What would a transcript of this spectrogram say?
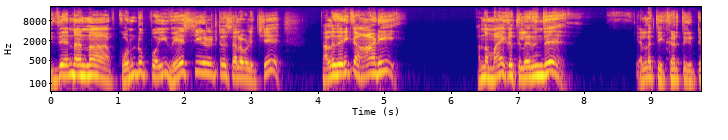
இது என்னன்னா கொண்டு போய் வேசிகள்கிட்ட செலவழித்து தலைதெறிக்க ஆடி அந்த மயக்கத்திலிருந்து எல்லாத்தையும் கெடுத்துக்கிட்டு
